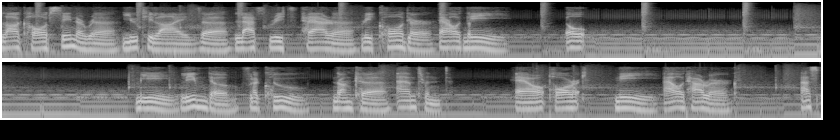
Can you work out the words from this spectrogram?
La Cinera Utilize the Let's Repair Recorder LD O me lindo flacu nunca entrant el pork ni al power as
